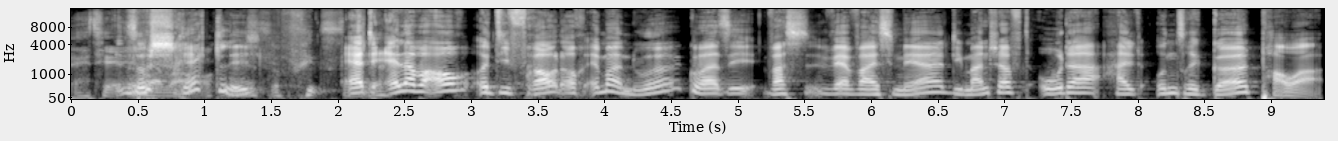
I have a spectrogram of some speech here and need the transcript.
RTL So auch, schrecklich. ne? So finster, RTL aber auch und die Frauen auch immer nur quasi, was, wer weiß mehr, die Mannschaft oder halt unsere Girl Power.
